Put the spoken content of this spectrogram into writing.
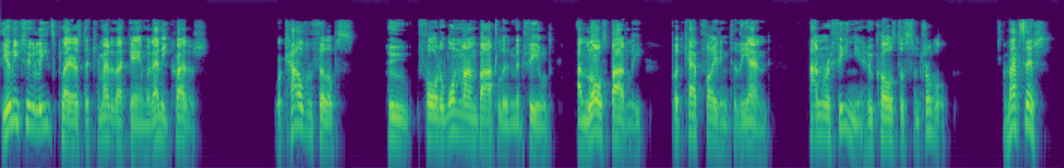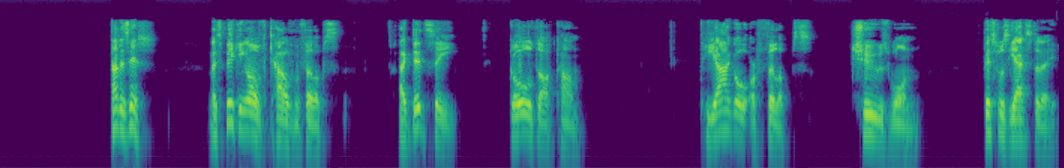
The only two Leeds players that came out of that game with any credit were Calvin Phillips, who fought a one man battle in midfield and lost badly, but kept fighting to the end, and Rafinha, who caused us some trouble. And that's it. That is it. Now, speaking of Calvin Phillips, I did see goal.com Thiago or Phillips, choose one. This was yesterday.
